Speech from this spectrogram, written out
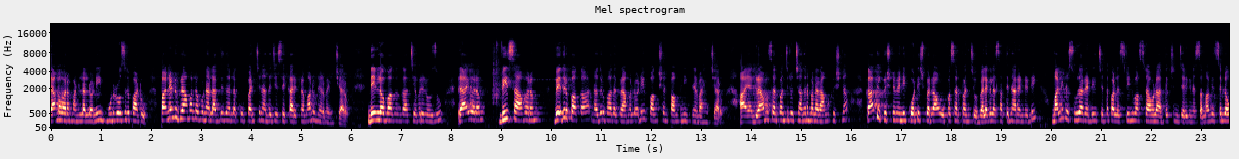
రామవరం మండలంలోని మూడు రోజుల పాటు పన్నెండు గ్రామాల్లో ఉన్న లబ్ధిదారులకు పెన్షన్ అందజేసే కార్యక్రమాలు నిర్వహించారు. దీనిలో భాగంగా చివరి రోజు రాయవరం వి సావరం వెదురుపాక నదురుబాద గ్రామంలోని ఫంక్షన్ పంపిణీ నిర్వహించారు. ఆయా గ్రామ సర్పంచులు చంద్రమల రామకృష్ణ కాకి కృష్ణవేణి కోటేశ్వరరావు ఉప సర్పంచ్ వెలగల సత్యనారాయణ రెడ్డి మల్లెడు సూరారెడ్డి చింతపల్లి శ్రీనివాసరావుల అధ్యక్షతన జరిగిన సమావేశంలో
